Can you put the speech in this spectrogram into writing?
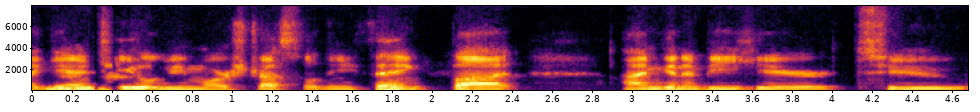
I guarantee, mm-hmm. will be more stressful than you think. But I'm going to be here to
